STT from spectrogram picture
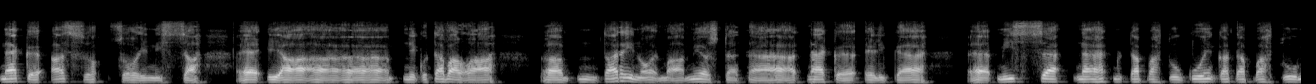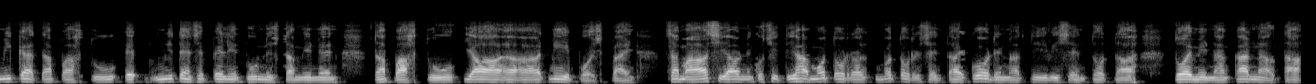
näköassoinnissa ja niin kuin tavallaan tarinoimaan myös tätä näköä, eli missä nämä tapahtuu, kuinka tapahtuu, mikä tapahtuu, miten se pelin tunnistaminen tapahtuu ja niin poispäin. Sama asia on niin sit ihan motor, motorisen tai koordinatiivisen tota, toiminnan kannalta,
